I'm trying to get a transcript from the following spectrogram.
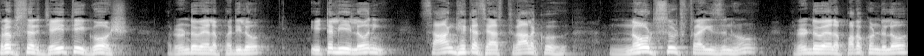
ప్రొఫెసర్ జైతి ఘోష్ రెండు వేల పదిలో ఇటలీలోని సాంఘిక శాస్త్రాలకు నోట్సుట్ ప్రైజ్ను రెండు వేల పదకొండులో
